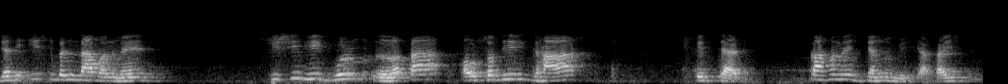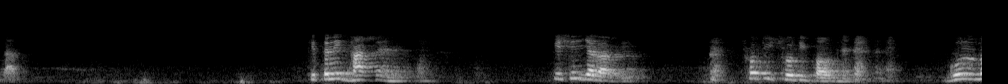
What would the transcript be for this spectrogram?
यदि इस वृंदावन में किसी भी गुल लता, औषधि, घास इत्यादि का हमें जन्म मिल जाता है इस वृंदावन कितनी घासें हैं? किसी जगह भी छोटी छोटी पौधे हैं। गुलम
